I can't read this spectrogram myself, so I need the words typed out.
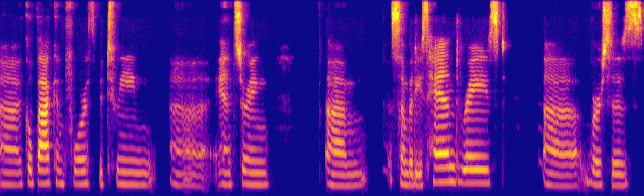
uh, go back and forth between uh, answering um, somebody's hand raised versus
